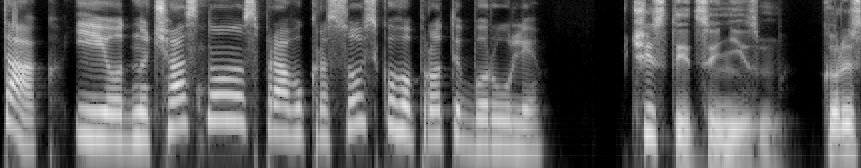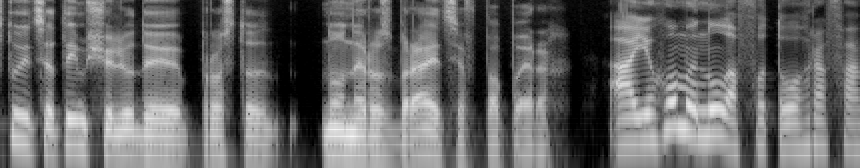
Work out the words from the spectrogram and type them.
Так, і одночасно справу Красовського проти Борулі. Чистий цинізм. Користується тим, що люди просто, ну, не розбираються в паперах. А його минула фотографа,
